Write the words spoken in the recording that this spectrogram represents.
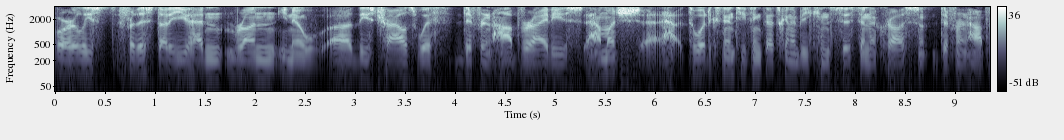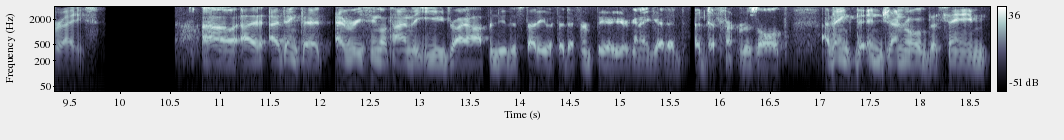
or at least for this study, you hadn't run, you know, uh, these trials with different hop varieties. How much, how, to what extent do you think that's going to be consistent across different hop varieties? Uh, I, I, think that every single time that you dry hop and do the study with a different beer, you're going to get a, a, different result. I think that in general, the same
